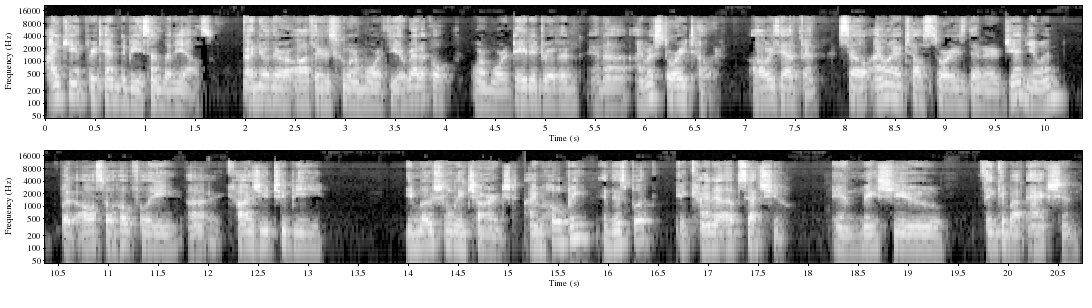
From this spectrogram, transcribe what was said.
I can't pretend to be somebody else. I know there are authors who are more theoretical or more data driven, and uh, I'm a storyteller, always have been. So I want to tell stories that are genuine, but also hopefully uh, cause you to be emotionally charged. I'm hoping in this book it kind of upsets you and makes you think about action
